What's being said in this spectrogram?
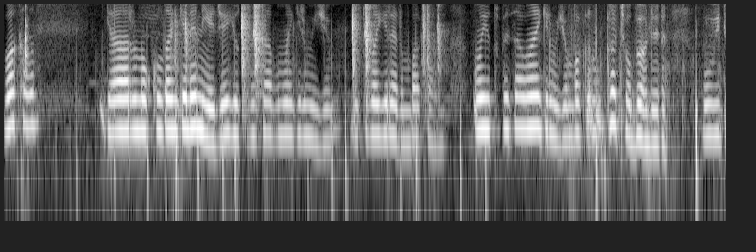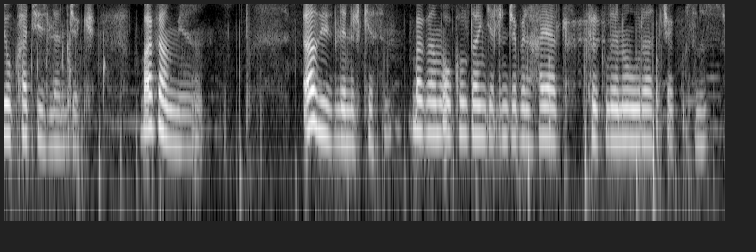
Bakalım. Yarın okuldan gelen yiyeceği YouTube hesabıma girmeyeceğim. YouTube'a girerim bakarım. Ama YouTube hesabıma girmeyeceğim. Bakalım kaç abone. Bu video kaç izlenecek. Bakalım ya. Az izlenir kesin. Bakalım okuldan gelince beni hayal kırıklığına uğratacak mısınız?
